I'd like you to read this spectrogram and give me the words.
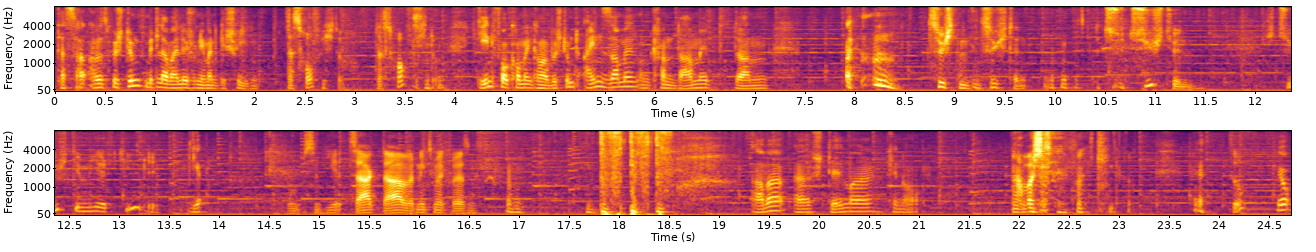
Das hat uns bestimmt mittlerweile schon jemand geschrieben. Das hoffe ich doch. Das hoffe ich doch. Genvorkommen kann man bestimmt einsammeln und kann damit dann Züchten. züchten. Züchten. Ich züchte mir Tiere. Ja. So ein bisschen hier. Zack, da wird nichts mehr gefressen. Aber äh, stell mal, genau. Aber stell mal genau. So? Jo.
